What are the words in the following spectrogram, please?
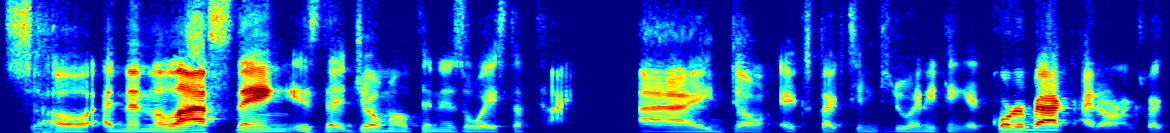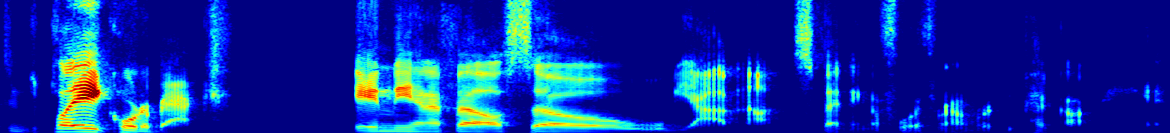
So, and then the last thing is that Joe Milton is a waste of time. I don't expect him to do anything at quarterback. I don't expect him to play quarterback in the NFL. So, yeah, I'm not spending a fourth round rookie pick on him.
